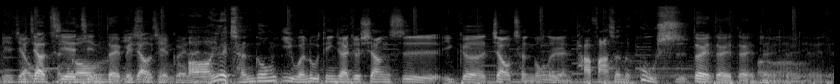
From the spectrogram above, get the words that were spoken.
比较接近，对，比较接近哦。因为成功一文录听起来就像是一个叫成功的人他发生的故事。对对对对对对对，对。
